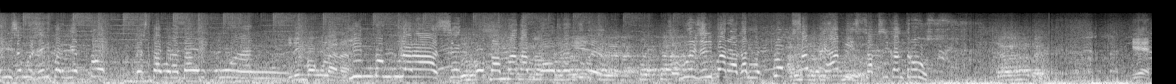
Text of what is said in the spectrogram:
ini Samuel para ngetrop pesta bona tahun Kuan Limbang Ulana. Limbang ulana sekota Padang tahun 2002 Samuel para akan ngeplok sampai habis. Saksikan terus. Yeah.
